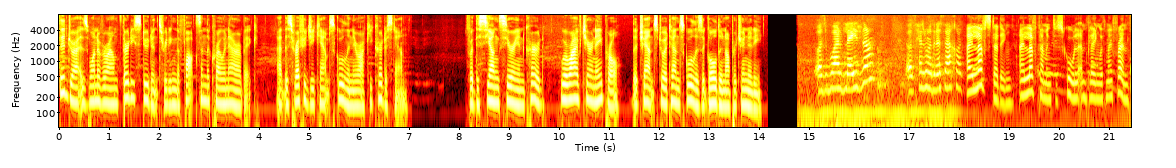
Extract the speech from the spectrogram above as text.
Sidra is one of around 30 students reading The Fox and the Crow in Arabic at this refugee camp school in Iraqi Kurdistan. For this young Syrian Kurd who arrived here in April, the chance to attend school is a golden opportunity. I love studying. I love coming to school and playing with my friends.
